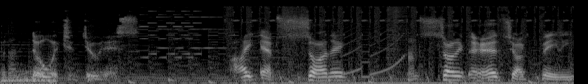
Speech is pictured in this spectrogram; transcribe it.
But I know I can do this. I am Sonic. I'm Sonic the Hedgehog, baby.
